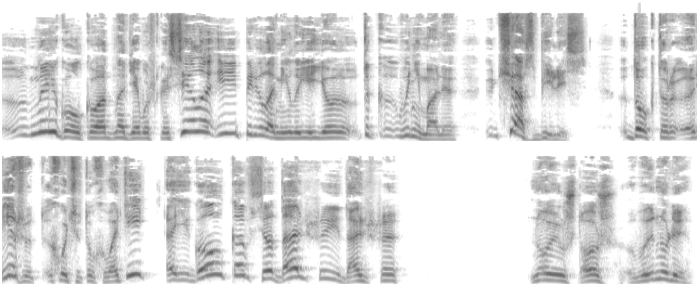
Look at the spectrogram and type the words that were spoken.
На иголку одна девушка села и переломила ее, так вынимали. Час бились. Доктор режет, хочет ухватить, а иголка все дальше и дальше. — Ну и что ж, вынули?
